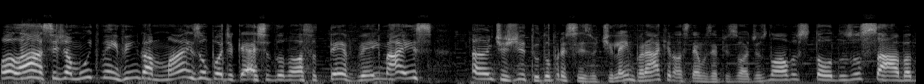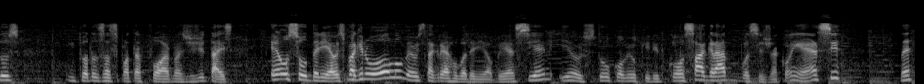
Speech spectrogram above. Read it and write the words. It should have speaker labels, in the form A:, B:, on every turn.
A: Olá, seja muito bem-vindo a mais um podcast do nosso TV e mais. Antes de tudo, preciso te lembrar que nós temos episódios novos todos os sábados em todas as plataformas digitais. Eu sou o Daniel Spagnuolo, meu Instagram é DanielBSN e eu estou com o meu querido consagrado, você já conhece, né?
